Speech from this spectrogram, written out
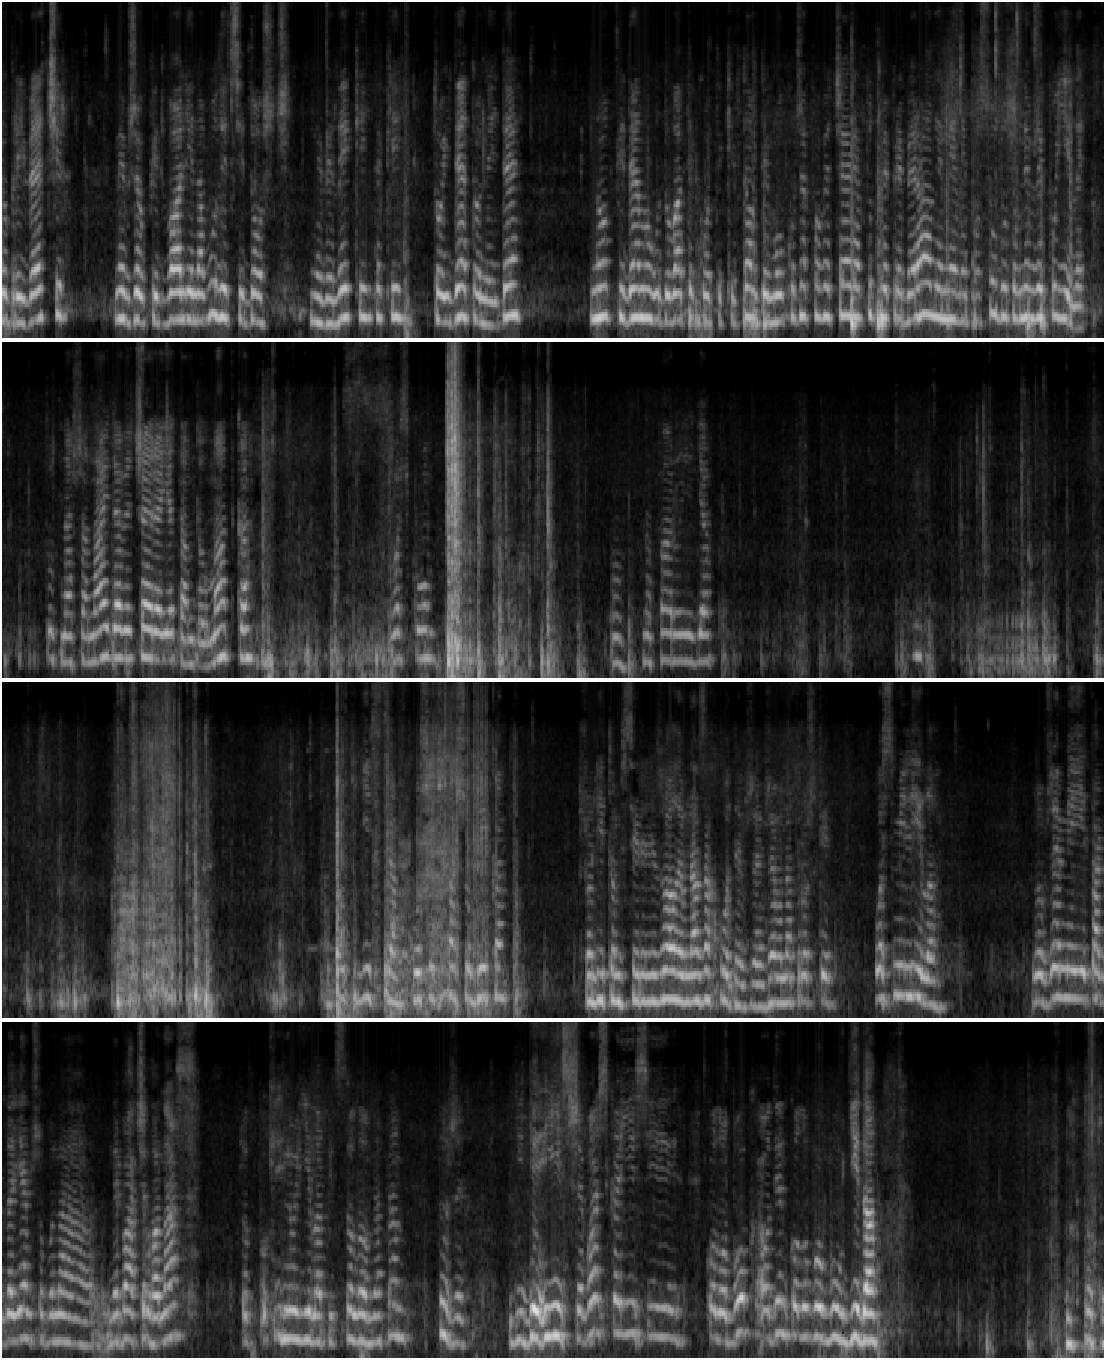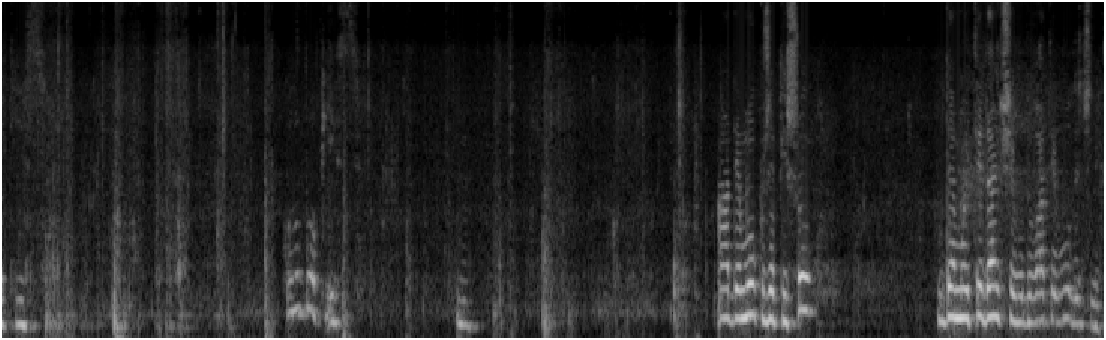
добрий вечір. Ми вже в підвалі. На вулиці дощ невеликий такий. То йде, то не йде. Ну, підемо годувати котиків. Там димок уже повечеряв. Тут ми прибирали, мили посуду, то вони вже поїли. Тут наша найда вечеряє, там долматка з Васьком. О, на пару їдять. Тут їсть ця кошечка, що дика, що літом стерилізували, вона заходить вже. Вже вона трошки осміліла. Ну вже ми її так даємо, щоб вона не бачила нас, щоб спокійно їла під столом. А там теж їсть ще Васька їсть і колобок, а один колобок був діда. Хто тут їсть? Колобок їсть. А димок вже пішов. Будемо йти далі годувати вуличних.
